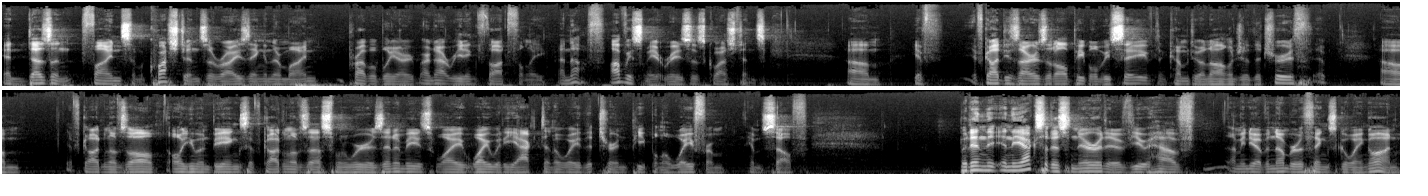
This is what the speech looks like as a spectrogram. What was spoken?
and doesn't find some questions arising in their mind probably are, are not reading thoughtfully enough. Obviously, it raises questions. Um, if, if God desires that all people be saved and come to a knowledge of the truth, um, if God loves all, all human beings, if God loves us when we're his enemies, why, why would he act in a way that turned people away from himself? But in the, in the Exodus narrative, you have, I mean, you have a number of things going on.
